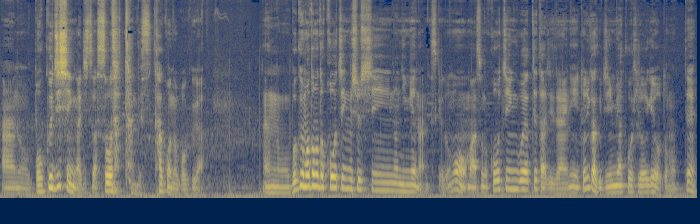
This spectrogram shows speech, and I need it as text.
あの僕自身が実はそうだったんです。過去の僕が。あの僕もともとコーチング出身の人間なんですけども、まあ、そのコーチングをやってた時代にとにかく人脈を広げようと思って、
